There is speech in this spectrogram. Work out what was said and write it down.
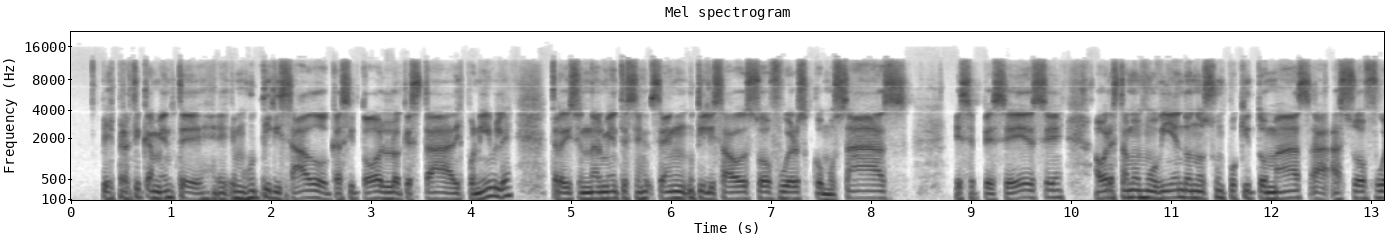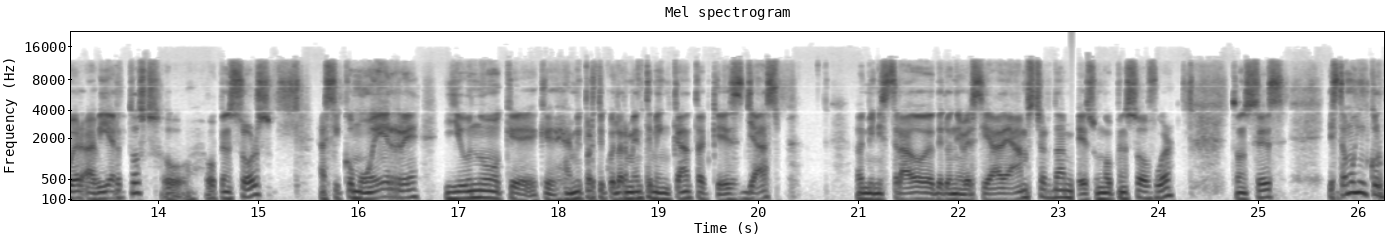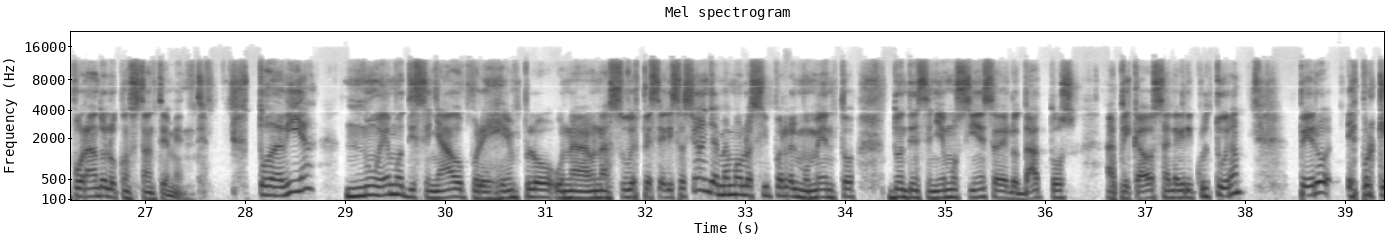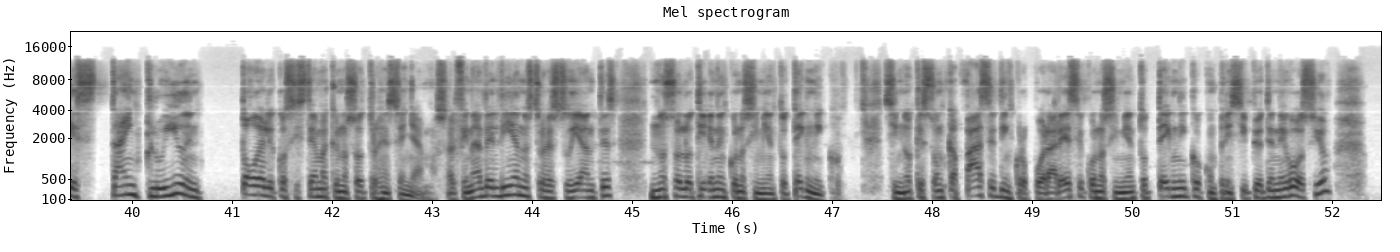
prácticamente eh, hemos utilizado casi todo lo que está disponible. Tradicionalmente se, han utilizado softwares como SAS, SPSS. Ahora estamos moviéndonos un poquito más a, software abiertos o open source, así como R y uno que a mí particularmente me encanta, que es JASP, administrado desde la Universidad de Ámsterdam, es un open software. Entonces, estamos incorporándolo constantemente. Todavía no hemos diseñado, por ejemplo, una, subespecialización, llamémoslo así por el momento, donde enseñemos ciencia de los datos aplicados a la agricultura, pero es porque está incluido en todo el ecosistema que nosotros enseñamos. Al final del día, nuestros estudiantes no solo tienen conocimiento técnico, sino que son capaces de incorporar ese conocimiento técnico con principios de negocio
